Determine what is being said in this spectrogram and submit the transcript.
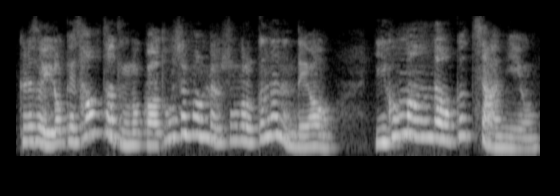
그래서 이렇게 사업자 등록과 통신 판매 신고를 끝냈는데요. 이것만 한다고 끝이 아니에요.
